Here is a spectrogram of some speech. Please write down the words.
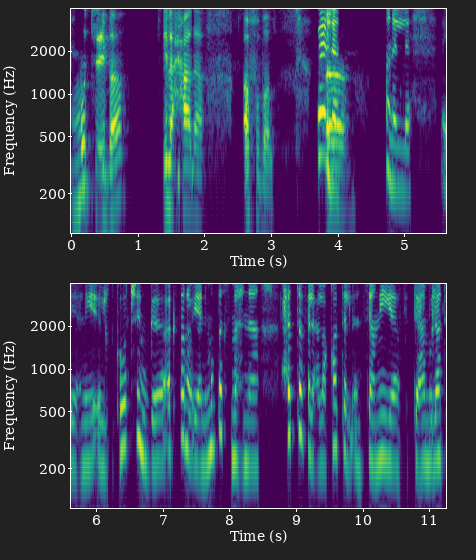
متعبة إلى حالة أفضل فعلا آه. يعني ال coaching أكثر يعني مو بس مهنة حتى في العلاقات الإنسانية في التعاملات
